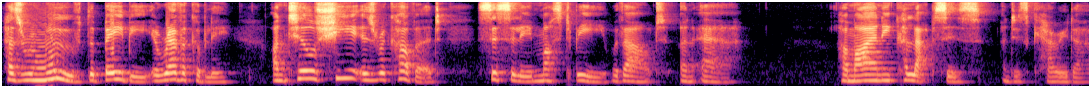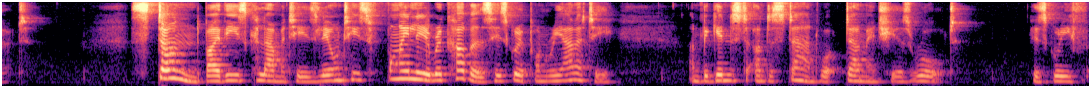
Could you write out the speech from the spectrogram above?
has removed the baby irrevocably until she is recovered, Sicily must be without an heir. Hermione collapses and is carried out. Stunned by these calamities, Leontes finally recovers his grip on reality and begins to understand what damage he has wrought. His grief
